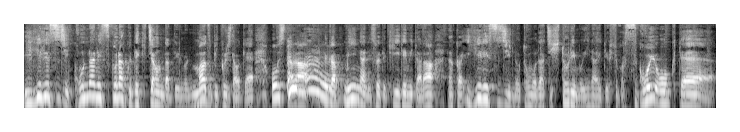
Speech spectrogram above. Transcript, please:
イギリス人こんなに少なくできちゃうんだっていうのにまずびっくりしたわけ。そうしたら、なんかみんなにそうやって聞いてみたらなんかイギリス人の友達一人もいないという人がすごい多くて。あ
